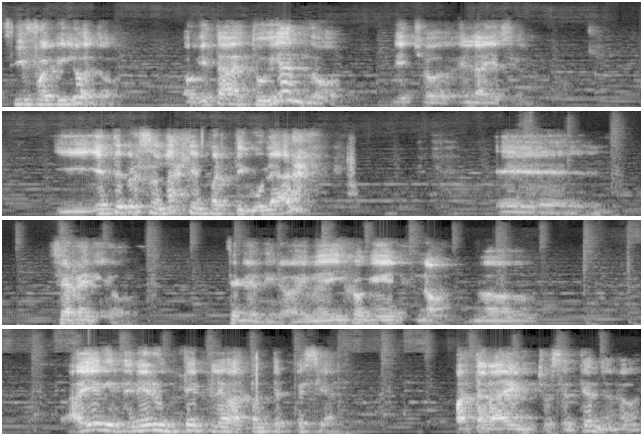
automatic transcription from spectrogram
sí fue piloto, o que estaba estudiando, de hecho, en la aviación. Y este personaje en particular eh, se retiró, se retiró y me dijo que no, no. Había que tener un temple bastante especial para estar adentro, ¿se entiende, no?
